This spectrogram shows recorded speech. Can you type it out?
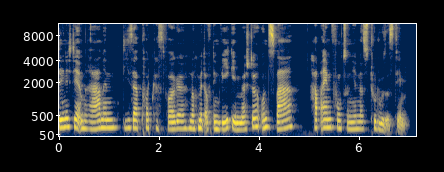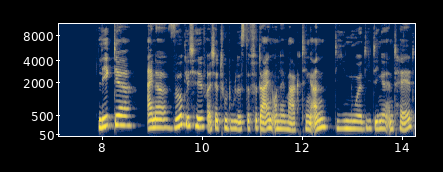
den ich dir im Rahmen dieser Podcast-Folge noch mit auf den Weg geben möchte. Und zwar, hab ein funktionierendes To-Do-System. Leg dir eine wirklich hilfreiche To-Do-Liste für dein Online-Marketing an, die nur die Dinge enthält,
